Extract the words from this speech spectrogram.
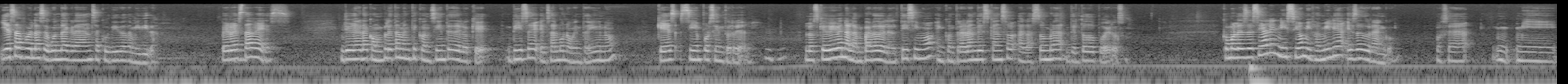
Y esa fue la segunda gran sacudida de mi vida. Pero esta vez yo ya era completamente consciente de lo que dice el Salmo 91, que es 100% real. Los que viven al amparo del Altísimo encontrarán descanso a la sombra del Todopoderoso. Como les decía al inicio, mi familia es de Durango. O sea, mi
